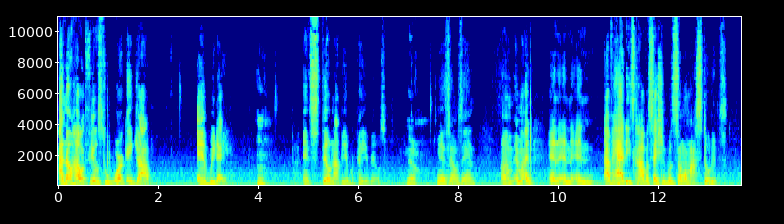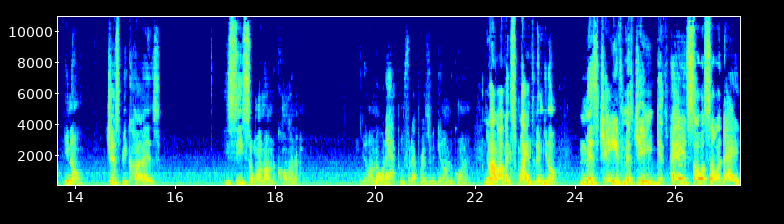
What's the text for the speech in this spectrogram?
I know how it feels to work a job every day Mm. and still not be able to pay your bills. yeah You know what I'm saying? Um, and, my, and and and and I've had these conversations with some of my students. You know, just because you see someone on the corner, you don't know what happened for that person to get on the corner. Yeah. I've, I've explained to them, you know, Miss G, if Miss G gets paid so and so a day,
